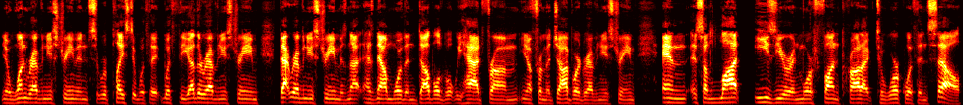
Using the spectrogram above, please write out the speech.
you know one revenue stream and replaced it with it with the other revenue stream. That revenue stream is not has now more than doubled what we had from you know from a job board revenue stream, and it's a lot easier and more fun product to work with and sell.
